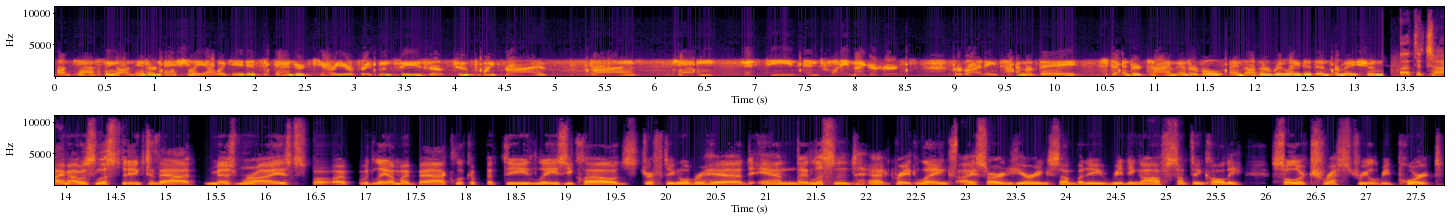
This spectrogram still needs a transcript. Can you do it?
broadcasting on internationally allocated standard carrier frequencies of 2.5, 5, 10, 15, and 20 megahertz, providing time of day, standard time interval, and other related information. At the time, I was listening to that, mesmerized. So I would lay on my back, look up at the lazy clouds drifting overhead, and I listened at great length. I started hearing somebody reading off something called a solar terrestrial report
